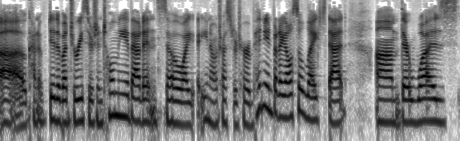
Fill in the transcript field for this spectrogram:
uh, kind of did a bunch of research and told me about it, and so I, you know, trusted her opinion. But I also liked that um, there was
